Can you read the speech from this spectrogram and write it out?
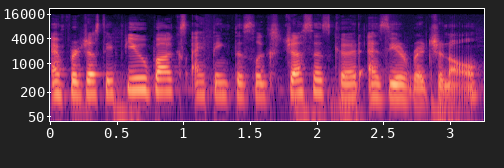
And for just a few bucks, I think this looks just as good as the original.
